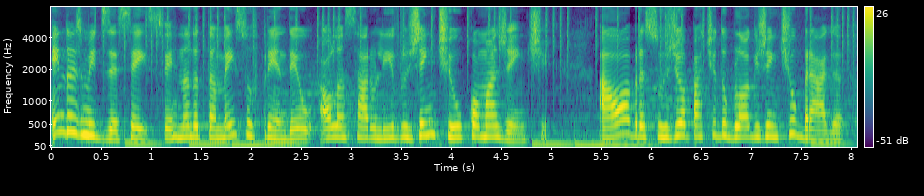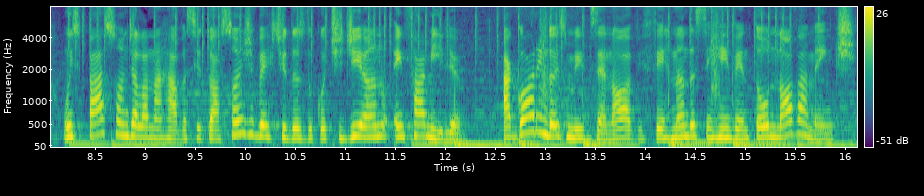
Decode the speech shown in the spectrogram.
Em 2016, Fernanda também surpreendeu ao lançar o livro Gentil como a Gente. A obra surgiu a partir do blog Gentil Braga, um espaço onde ela narrava situações divertidas do cotidiano em família. Agora, em 2019, Fernanda se reinventou novamente.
